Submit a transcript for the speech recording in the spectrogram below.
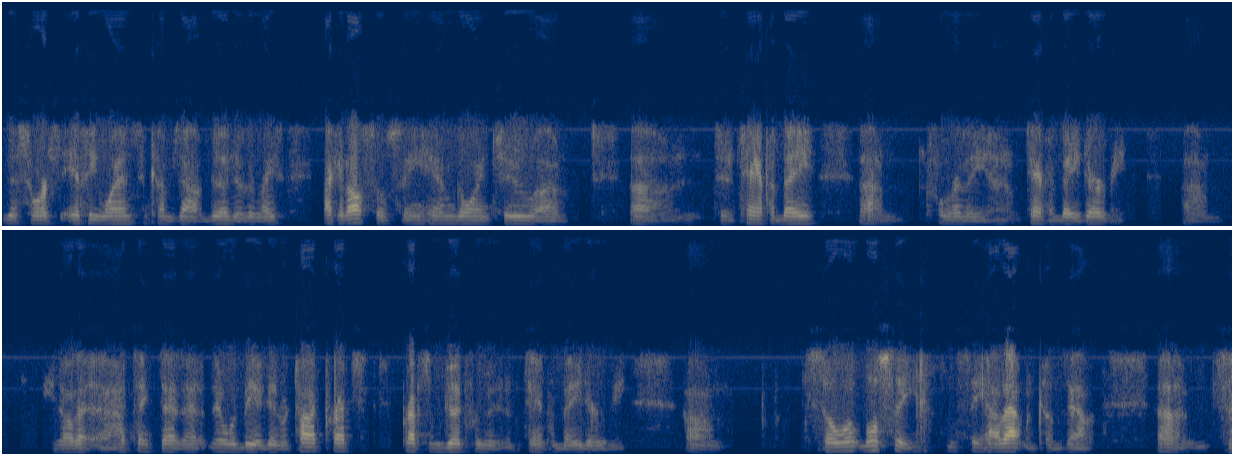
this horse, if he wins and comes out good of the race, I could also see him going to um, uh, to Tampa Bay um, for the uh, Tampa Bay Derby. Um, you know, that I think that, that that would be a good one. Todd Preps perhaps some good for the Tampa Bay Derby. Um, so we'll, we'll see. We'll see how that one comes out. Uh, so,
